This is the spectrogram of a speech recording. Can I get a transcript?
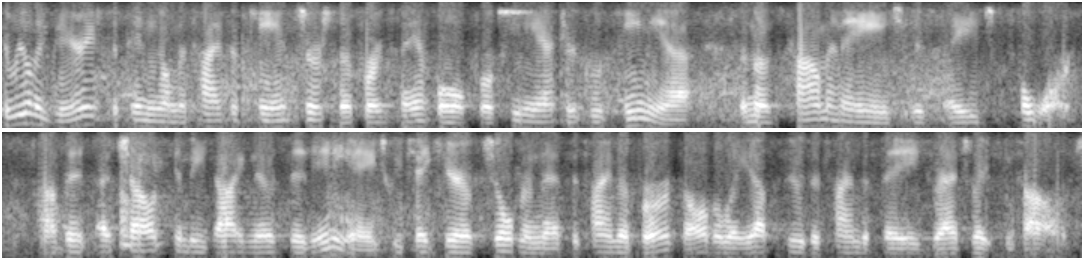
It really varies depending on the type of cancer. So, for example, for pediatric leukemia, the most common age is age four. Uh, but a child can be diagnosed at any age. We take care of children at the time of birth all the way up through the time that they graduate from college.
